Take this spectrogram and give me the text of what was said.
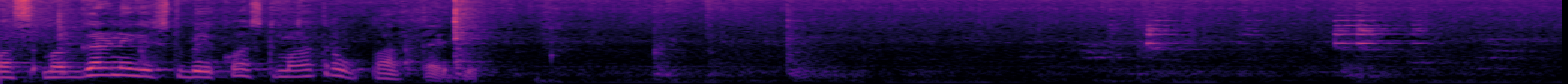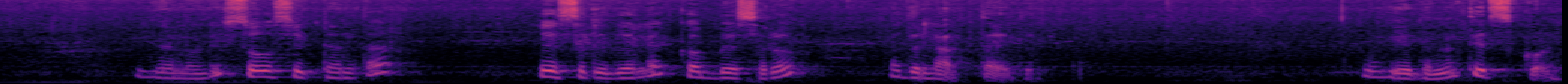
ಮಸ್, ಒಗ್ಗರಣೆಗೆ ಎಷ್ಟು ಬೇಕೋ ಅಷ್ಟು ಮಾತ್ರ ಉಪ್ಪು ಹಾಕ್ತಾಯಿದ್ವಿ ಈಗ ನೋಡಿ ಸೋಸಿಟ್ಟಂಥ ಹೆಸರಿದೆಯಲ್ಲ ಕಬ್ಬು ಹೆಸರು ಅದನ್ನು ಈಗ ಇದನ್ನು ತಿರ್ಸ್ಕೊಳ್ಳಿ.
